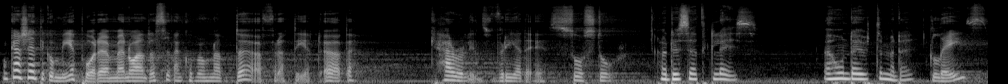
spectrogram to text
Hon kanske inte går med på det, men å andra sidan kommer hon att dö för att det är ett öde. Carolines vrede är så stor. Har du sett Glaze? Är hon där ute med dig? Glaze?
